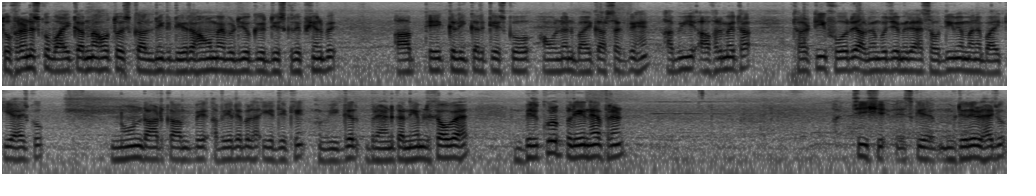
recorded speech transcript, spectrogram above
तो फ्रेंड इसको बाई करना हो तो इसका लिंक दे रहा हूँ मैं वीडियो की डिस्क्रिप्शन पे। आप एक क्लिक करके इसको ऑनलाइन बाई कर सकते हैं। अभी ये ऑफ़र में था थर्टी फोर रियाल में मुझे मिला है सऊदी में, मैंने बाई किया है इसको। नून डॉट कॉम पर अवेलेबल है, ये देखें वीगर ब्रांड का नेम लिखा हुआ है। बिल्कुल प्लेन है फ्रेंड अच्छी इसके मटेरियल है जो।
